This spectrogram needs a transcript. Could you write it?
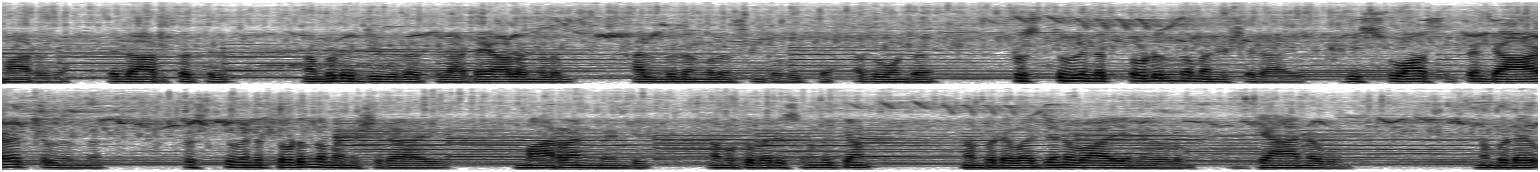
മാറുക. യഥാർത്ഥത്തിൽ നമ്മുടെ ജീവിതത്തിൽ അടയാളങ്ങളും അത്ഭുതങ്ങളും സംഭവിക്കുക. അതുകൊണ്ട് ക്രിസ്തുവിനെ തൊടുന്ന മനുഷ്യരായി വിശ്വാസത്തിന്റെ ആഴത്തിൽ നിന്ന് ക്രിസ്തുവിനെ തൊടുന്ന മനുഷ്യരായി മാറാൻ വേണ്ടി നമുക്ക് പരിശ്രമിക്കാം. നമ്മുടെ വചനവായനകളും ധ്യാനവും നമ്മുടെ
